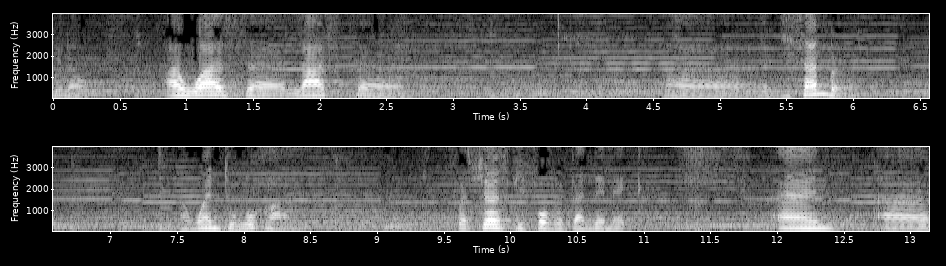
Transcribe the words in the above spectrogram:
you know. I was uh, last uh, uh, December, I went to Wuhan. It was just before the pandemic. And uh,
